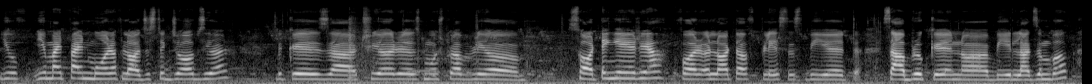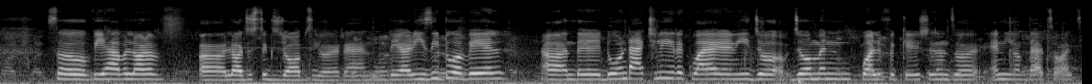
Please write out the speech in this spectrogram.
you you might find more of logistic jobs here, because uh, Trier is most probably a sorting area for a lot of places, be it Saarbrücken or be it Luxembourg. So we have a lot of uh, logistics jobs here, and they are easy to avail. Uh, they don't actually require any Ger- German qualifications or any of that sorts.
